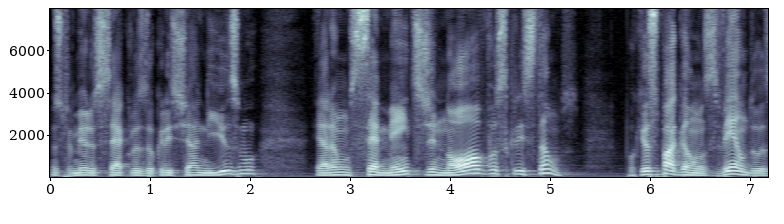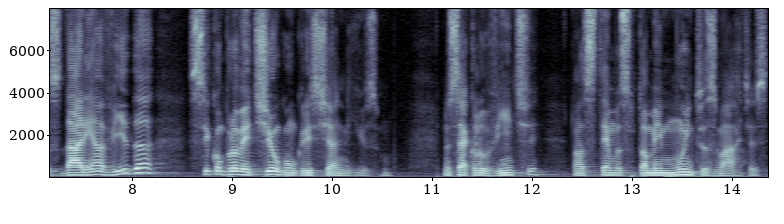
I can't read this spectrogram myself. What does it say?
nos primeiros séculos do cristianismo, eram sementes de novos cristãos, porque os pagãos, vendo-os darem a vida, se comprometiam com o cristianismo. No século XX, nós temos também muitos mártires.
